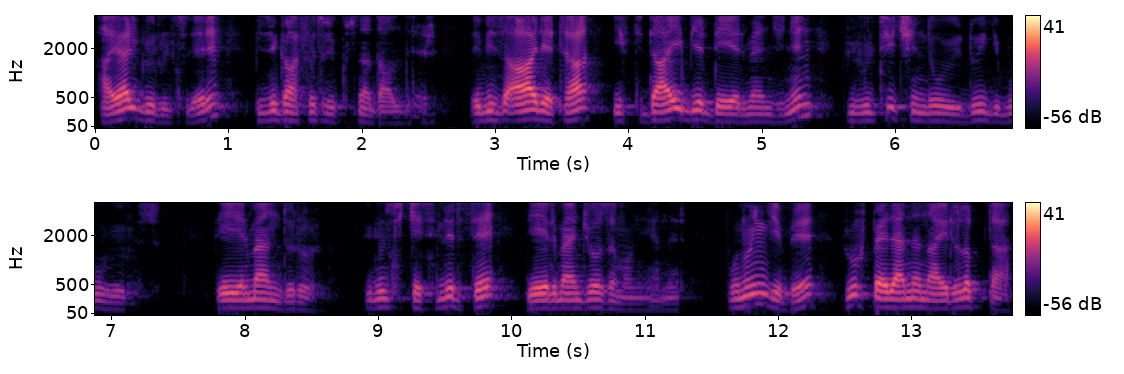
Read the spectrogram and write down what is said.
hayal gürültüleri bizi gaflet uykusuna daldırır. Ve biz adeta iptidai bir değirmencinin gürültü içinde uyuduğu gibi uyuruz. Değirmen durur. Gürültü kesilirse değirmenci o zaman uyanır. Bunun gibi ruh bedenden ayrılıp da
